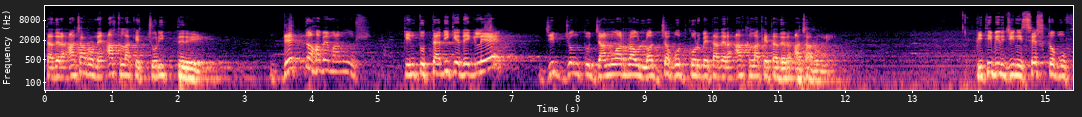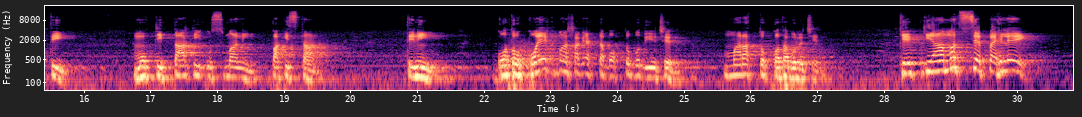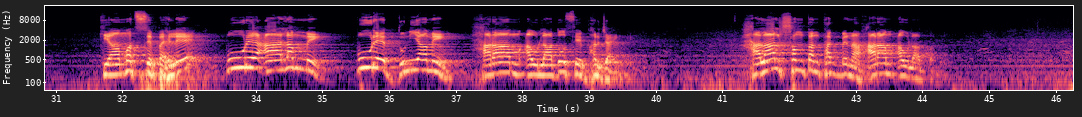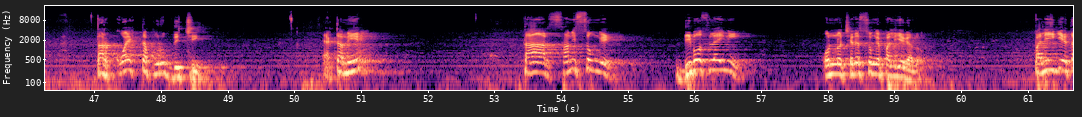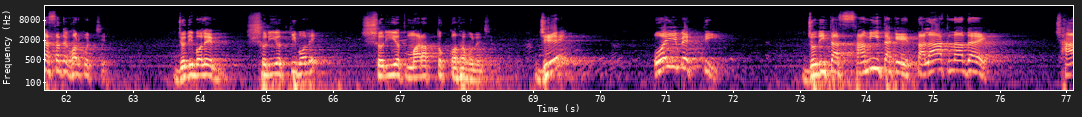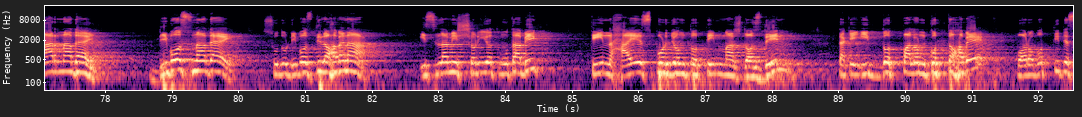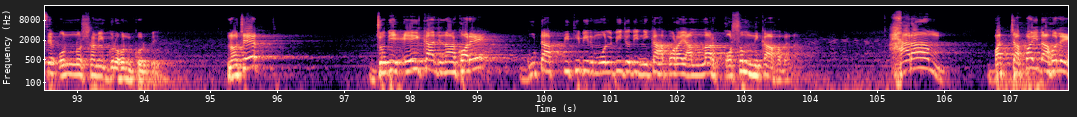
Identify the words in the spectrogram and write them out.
তাদের আচরণে আখলাকে চরিত্রে দেখতে হবে মানুষ কিন্তু তাদিকে দেখলে জীবজন্তু জানোয়াররাও লজ্জা বোধ করবে তাদের আখলাকে তাদের আচরণে পৃথিবীর যিনি শ্রেষ্ঠ মুফতি মুফতি তাকি উসমানী পাকিস্তান তিনি গত কয়েক মাস আগে একটা বক্তব্য দিয়েছেন, মারাত্মক কথা বলেছেন কে কিয়ামত সে পহলে, কিয়ামত সে পহলে পুরে আলম মে, পুরে দুনিয়া মে হারাম আউলাদো সে ভর যায় হালাল সন্তান থাকবে না, হারাম আউলাদ হবে। তার কয়েকটা প্রুফ দিচ্ছি। একটা মেয়ে, তার স্বামীর সঙ্গে ডিভোর্স লাইনি, অন্য ছেলের সঙ্গে পালিয়ে গেল। পালিয়ে গিয়ে তার সাথে ঘর করছে। যদি বলেন, শরীয়ত কি বলে? শরীয়ত মারাত্মক কথা বলেছে। যে ওই ব্যক্তি যদি তার স্বামী তাকে তালাক না দেয়, ছাড় না দেয় ডিভোর্স না দেয় শুধু ডিভোর্স দিলে হবে না, ইসলামী শরীয়ত মোতাবিক তিন হায়েস পর্যন্ত তিন মাস দশ দিন তাকে ইদ্যত পালন করতে হবে, পরবর্তীতে সে অন্য স্বামী গ্রহণ করবে। নচেত যদি এই কাজ না করে, গোটা পৃথিবীর মলবি যদি নিকাহ পড়ায় আল্লাহর কসম নিকাহ হবে না। হারাম, বাচ্চা পয়দা হলে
